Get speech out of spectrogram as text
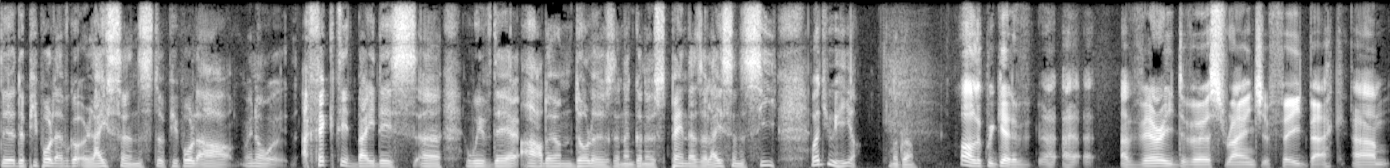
the, the people that have got a license, the people are you know affected by this uh, with their hard-earned dollars and are going to spend as a licensee? What do you hear on the ground? Oh, look, we get a, a, a very diverse range of feedback. Um,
